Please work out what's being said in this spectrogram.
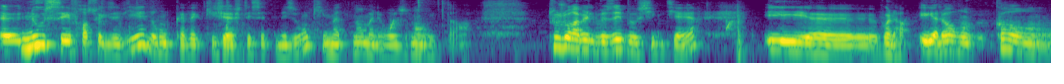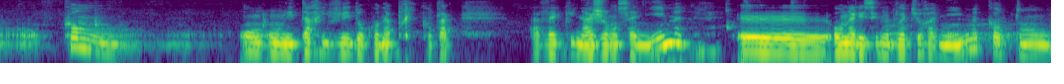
Euh, nous, c'est François Xavier, donc avec qui j'ai acheté cette maison, qui maintenant, malheureusement, est toujours à Belvezé, au cimetière. Et voilà. Et alors, quand, quand on, est arrivé, donc on a pris contact avec une agence à Nîmes. Euh, on a laissé notre voiture à Nîmes. Quand on,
